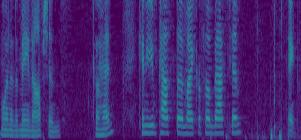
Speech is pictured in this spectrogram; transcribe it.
one of the main options. Go ahead. Can you pass the microphone back, Tim? Thanks.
